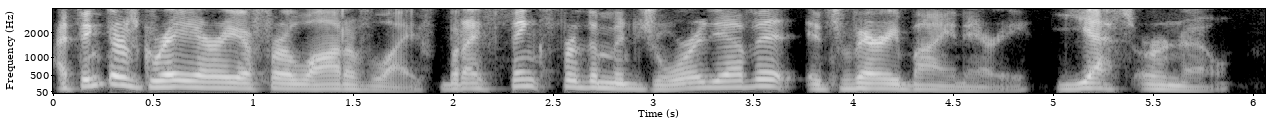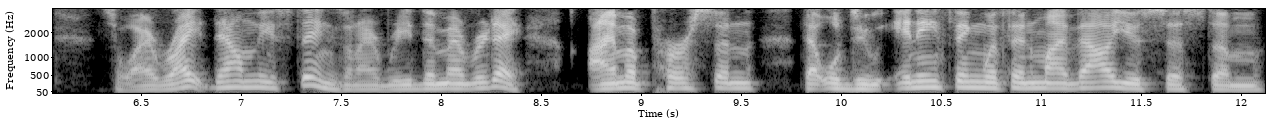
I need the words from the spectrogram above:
I think there's gray area for a lot of life, but I think for the majority of it, it's very binary yes or no. So I write down these things and I read them every day. I'm a person that will do anything within my value system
